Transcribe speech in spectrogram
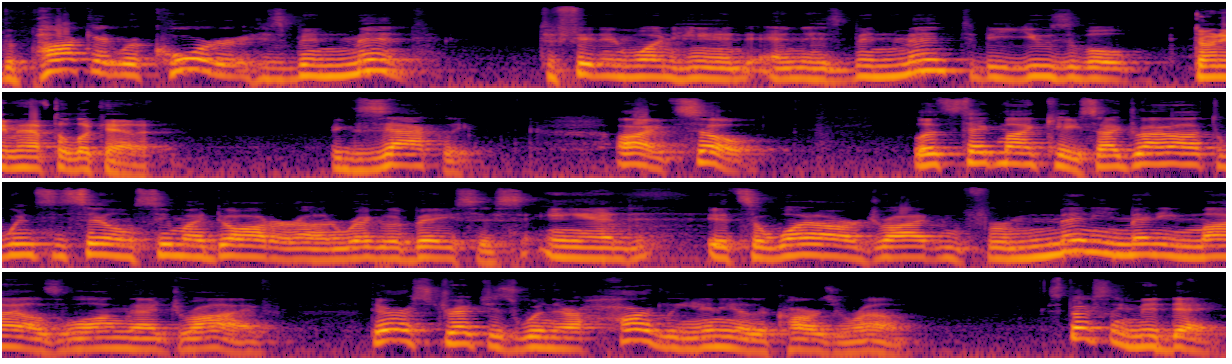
The pocket recorder has been meant to fit in one hand and has been meant to be usable Don't even have to look at it. exactly. All right, so let's take my case. I drive out to Winston-Salem, see my daughter on a regular basis, and it's a one-hour drive, and for many, many miles along that drive, there are stretches when there are hardly any other cars around, especially midday.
